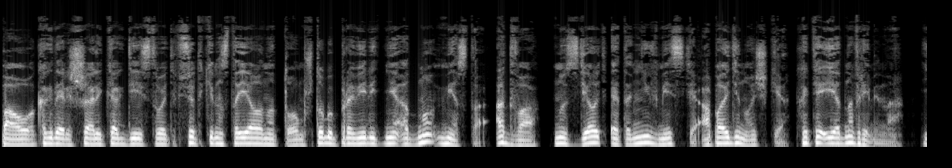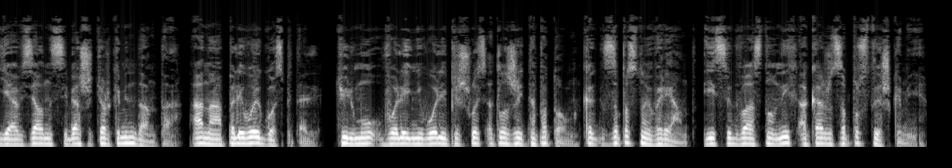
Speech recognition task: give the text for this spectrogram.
Пао, когда решали, как действовать, все-таки настояла на том, чтобы проверить не одно место, а два, но сделать это не вместе, а поодиночке, хотя и одновременно. Я взял на себя шатер коменданта, она – полевой госпиталь. Тюрьму волей-неволей пришлось отложить на потом, как запасной вариант, если два основных окажутся пустышками.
